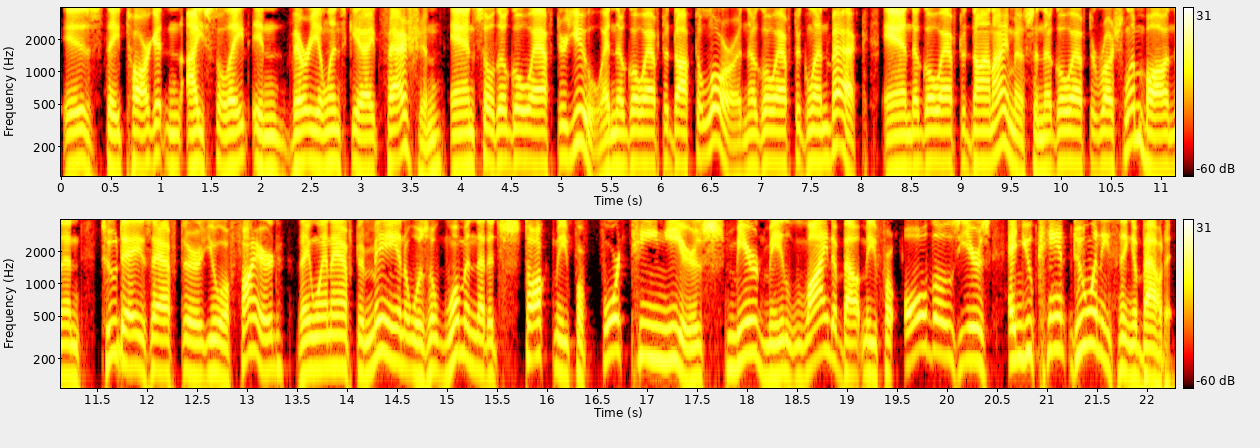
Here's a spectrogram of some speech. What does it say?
is they target and isolate in very Alinskyite fashion, and so they'll go after you, and they'll go after Dr. Laura, and they'll go after Glenn Beck, and they'll go after Don Imus, and they'll go after Rush Limbaugh, and then two days after you were fired, they went after me, and it was a woman that had stalked me for 14 years, smeared me, lied about me for all those years, and you can't do anything about it.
